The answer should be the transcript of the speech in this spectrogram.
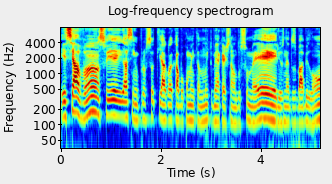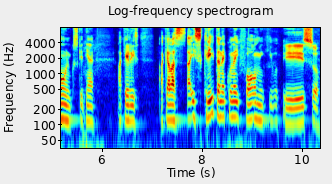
esse avanço. E, assim, o professor Tiago acabou comentando muito bem a questão dos sumérios, né, dos babilônicos, que tinha aqueles, aquelas, a escrita, né, cuneiforme. Que, isso.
